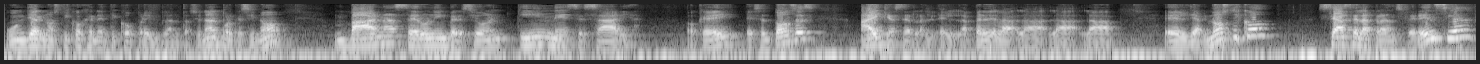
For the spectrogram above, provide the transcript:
un diagnóstico genético preimplantacional, porque si no, van a ser una inversión innecesaria. ¿Ok? Es entonces, hay que hacer la, la, el diagnóstico, se hace la transferencia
